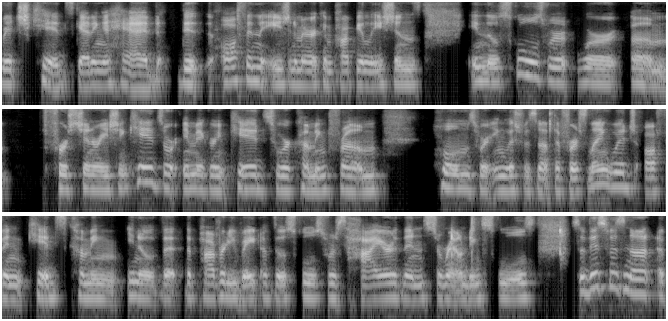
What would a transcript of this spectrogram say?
rich kids getting ahead. The, often the Asian American populations in those schools were were um, first generation kids or immigrant kids who are coming from homes where English was not the first language, often kids coming, you know, the, the poverty rate of those schools was higher than surrounding schools. So this was not, a,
